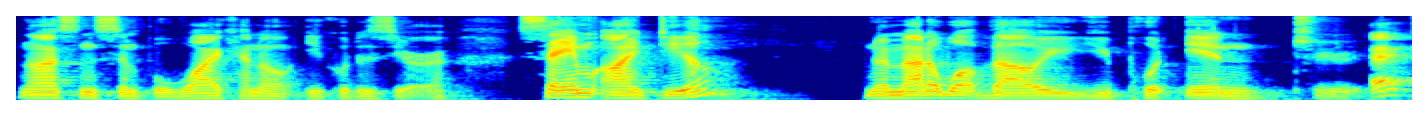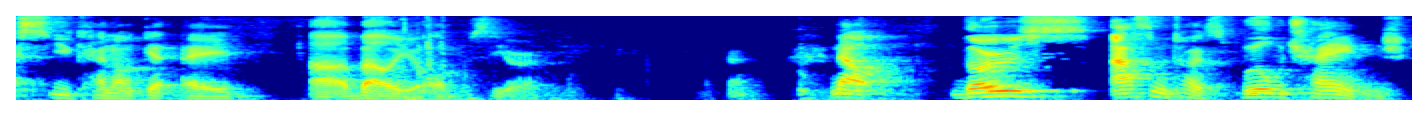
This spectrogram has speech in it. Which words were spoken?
Nice and simple. Y cannot equal to zero. Same idea. No matter what value you put into x, you cannot get a uh, value of zero. Okay? Now, those asymptotes will change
